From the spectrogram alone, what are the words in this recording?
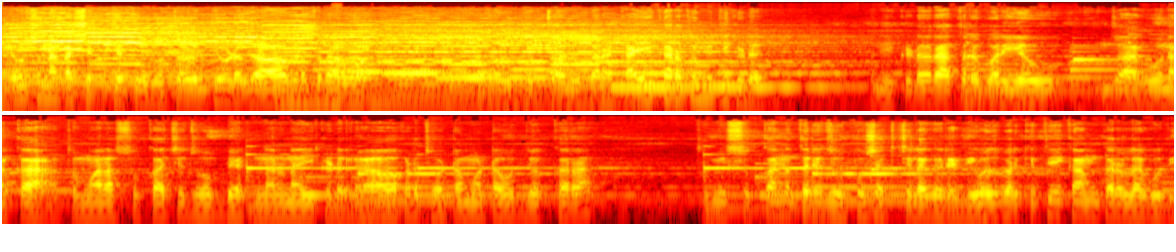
येऊच नका शक्यतो होता होईल तेवढं गावाकडेच राहावा. उद्योग चालू करा. काही करा तुम्ही तिकडं. पण इकडं रात्रभर येऊ जागू नका. तुम्हाला सुखाची झोप भेटणार नाही इकडं. गावाकडे छोटा मोठा उद्योग करा. तुम्ही सुखानं तरी झोपू शकशील घरी. दिवसभर किती काम करावं लागू दे.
